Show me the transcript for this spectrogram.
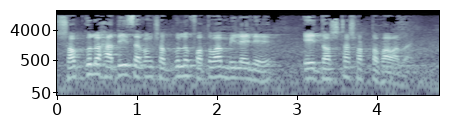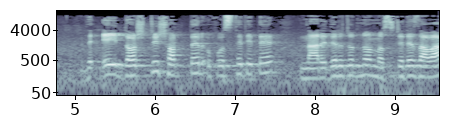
সবগুলো হাদিস এবং সবগুলো ফতোয়া মিলাইলে এই দশটা শর্ত পাওয়া যায়। যে এই দশটি শর্তের উপস্থিতিতে নারীদের জন্য মসজিদে যাওয়া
